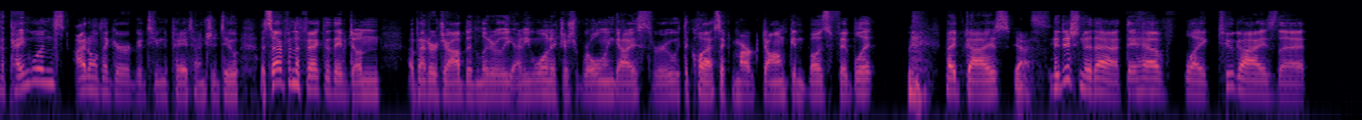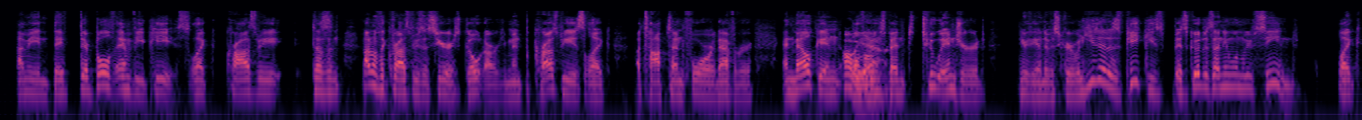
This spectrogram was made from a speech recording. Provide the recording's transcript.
The Penguins, I don't think are a good team to pay attention to, aside from the fact that they've done a better job than literally anyone at just rolling guys through the classic Mark Donk and Buzz Fiblet type guys. Yes. In addition to that, they have like two guys that I mean, they they're both MVPs. Like Crosby doesn't I don't think Crosby's a serious goat argument, but Crosby is like a top 10 forward ever. And Malkin, oh, although yeah. he's been too injured near the end of his career, when he's at his peak, he's as good as anyone we've seen. Like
